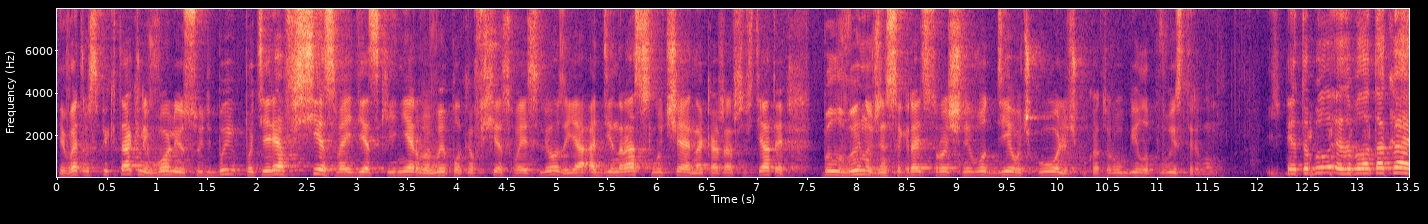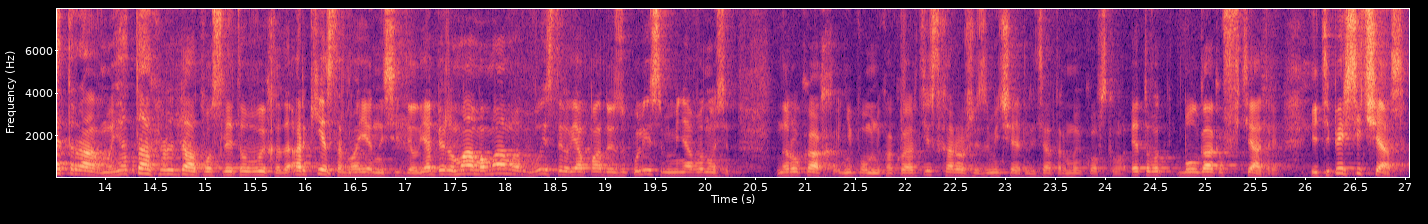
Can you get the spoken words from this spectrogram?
И в этом спектакле волею судьбы, потеряв все свои детские нервы, выплакав все свои слезы, я один раз, случайно оказавшись в театре, был вынужден сыграть срочный вот девочку Олечку, которую убила выстрелом. Это, было, это была такая травма, я так рыдал после этого выхода. Оркестр военный сидел, я бежу, мама, мама, выстрел, я падаю за кулисами, меня выносит на руках, не помню какой артист хороший, замечательный, театр Маяковского. Это вот Булгаков в театре. И теперь сейчас,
